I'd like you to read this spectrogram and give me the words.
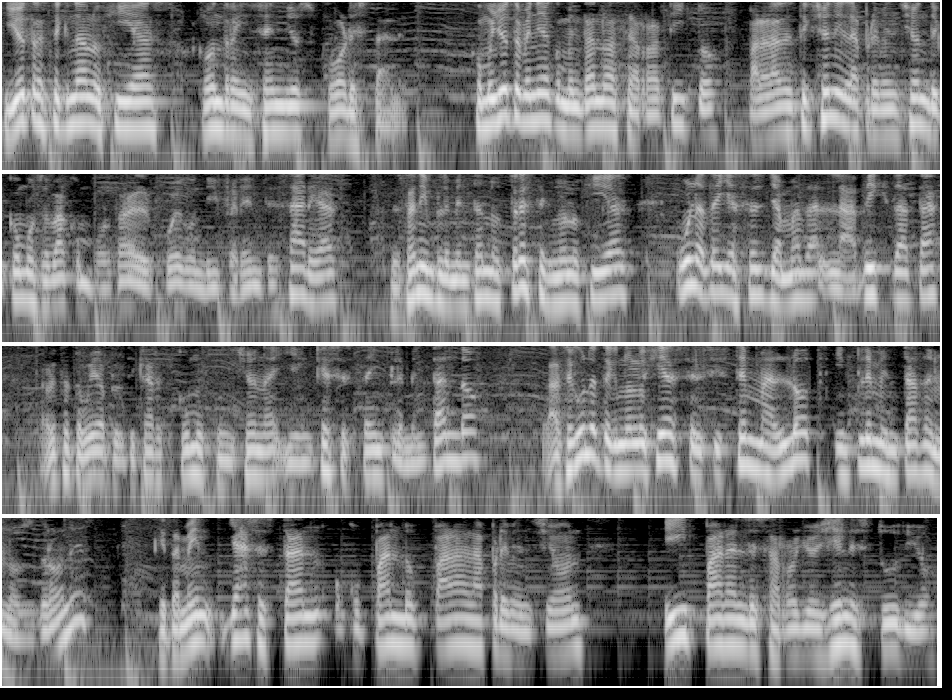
y otras tecnologías contra incendios forestales. Como yo te venía comentando hace ratito, para la detección y la prevención de cómo se va a comportar el fuego en diferentes áreas, se están implementando tres tecnologías. Una de ellas es llamada la Big Data. Ahorita te voy a platicar cómo funciona y en qué se está implementando. La segunda tecnología es el sistema LOT implementado en los drones, que también ya se están ocupando para la prevención y para el desarrollo y el estudio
